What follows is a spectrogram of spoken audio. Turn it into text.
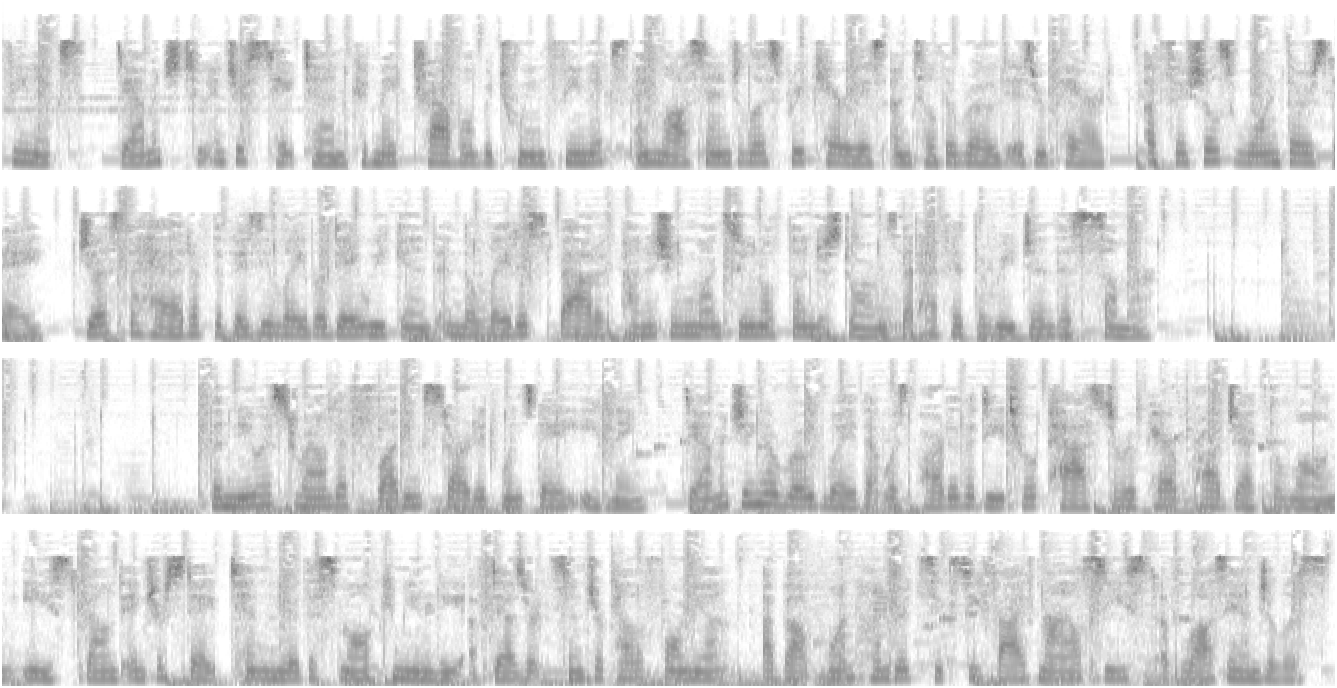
Phoenix, damage to Interstate 10 could make travel between Phoenix and Los Angeles precarious until the road is repaired, officials warned Thursday, just ahead of the busy Labor Day weekend and the latest bout of punishing monsoonal thunderstorms that have hit the region this summer. The newest round of flooding started Wednesday evening, damaging a roadway that was part of a detour past a repair project along eastbound Interstate 10 near the small community of Desert Center, California, about 165 miles east of Los Angeles.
